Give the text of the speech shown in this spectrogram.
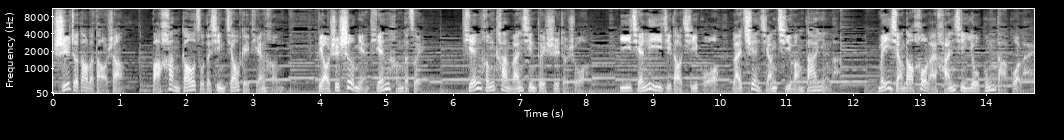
使者到了岛上，把汉高祖的信交给田横，表示赦免田横的罪。田横看完信，对使者说：“以前利益既到齐国来劝降齐王，答应了，没想到后来韩信又攻打过来。”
